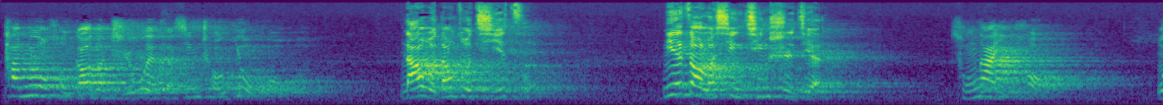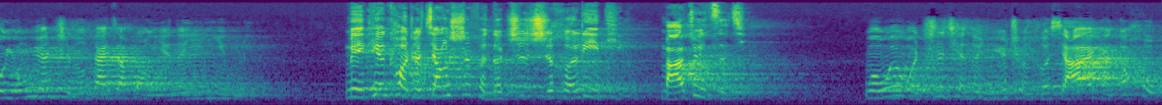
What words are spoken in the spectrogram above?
他们用很高的职位和薪酬诱惑我。拿我当做棋子，捏造了性侵事件。从那以后，我永远只能待在谎言的阴影里，每天靠着僵尸粉的支持和力挺麻醉自己。我为我之前的愚蠢和狭隘感到后悔，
